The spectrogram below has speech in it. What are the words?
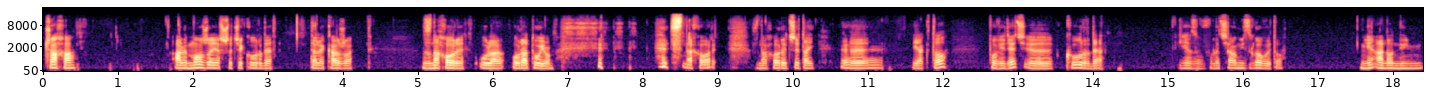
czacha, ale może jeszcze cię, kurde, te lekarze znachory ula, uratują. znachory. Znachory czytaj. E, jak to powiedzieć? E, kurde. Jezu, wleciało mi z głowy to. Nie anonim,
